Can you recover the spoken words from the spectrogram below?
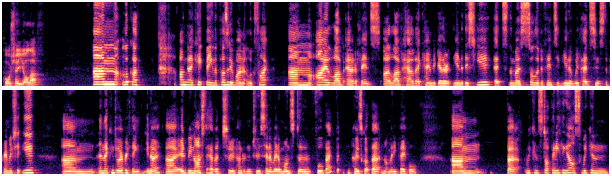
Portia, your love? Um, look, I, I'm going to keep being the positive one. It looks like. Um, I love our defence. I love how they came together at the end of this year. It's the most solid defensive unit we've had since the premiership year, um, and they can do everything. You know, uh, it'd be nice to have a 202 centimetre monster fullback, but who's got that? Not many people. Um, but we can stop anything else. We can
